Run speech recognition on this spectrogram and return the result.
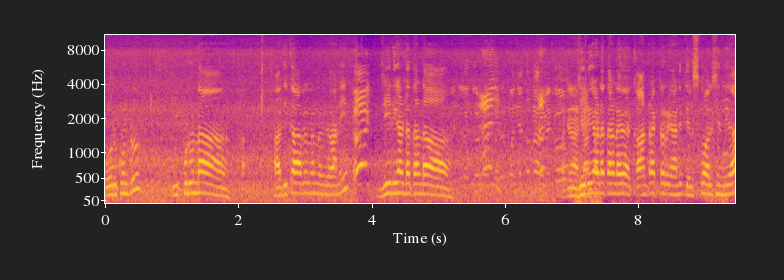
కోరుకుంటూ ఇప్పుడున్న అధికారులను కానీ జీడిగడ్డ తండ జీడిగడ్డ తండ కాంట్రాక్టర్ కానీ తెలుసుకోవాల్సిందిగా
